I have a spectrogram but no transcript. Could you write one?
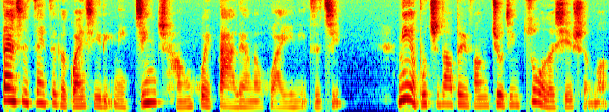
但是在这个关系里，你经常会大量的怀疑你自己，你也不知道对方究竟做了些什么，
